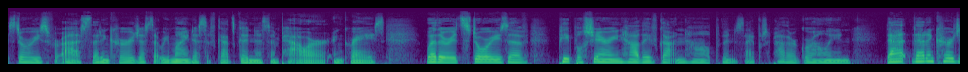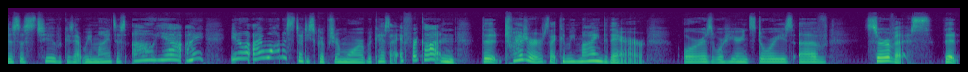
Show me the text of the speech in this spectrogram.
stories for us that encourage us, that remind us of God's goodness and power and grace. Whether it's stories of people sharing how they've gotten help in discipleship, how they're growing, that that encourages us too because that reminds us oh yeah i you know what i want to study scripture more because i've forgotten the treasures that can be mined there or as we're hearing stories of service that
